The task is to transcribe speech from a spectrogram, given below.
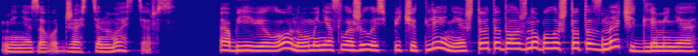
Меня зовут Джастин Мастерс. Объявил он, и у меня сложилось впечатление, что это должно было что-то значить для меня.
